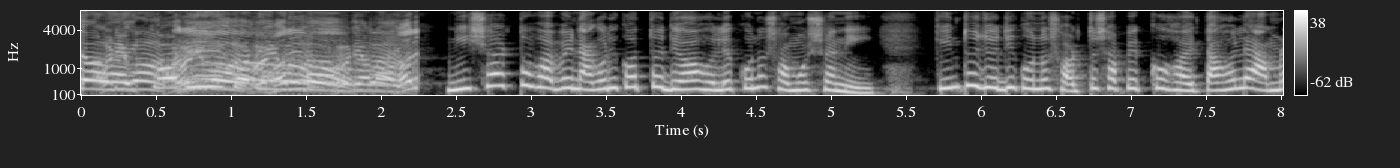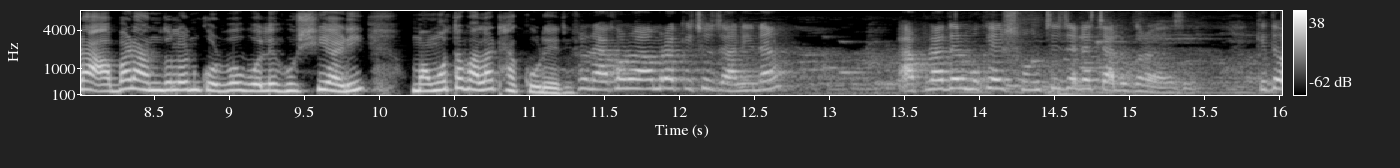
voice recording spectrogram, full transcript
জানাই কোটি কোটি প্রণাম জানাই। নিঃশর্তভাবে নাগরিকত্ব দেওয়া হলে কোনো সমস্যা নেই। কিন্তু যদি কোনো শর্ত সাপেক্ষ হয় তাহলে আমরা আবার আন্দোলন করব বলে হুঁশিয়ারি মমতা বালা ঠাকুরের। শুনুন এখনও আমরা কিছু জানি না। আপনাদের মুখে শুনছি যেটা চালু করা হয়েছে। কিন্তু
